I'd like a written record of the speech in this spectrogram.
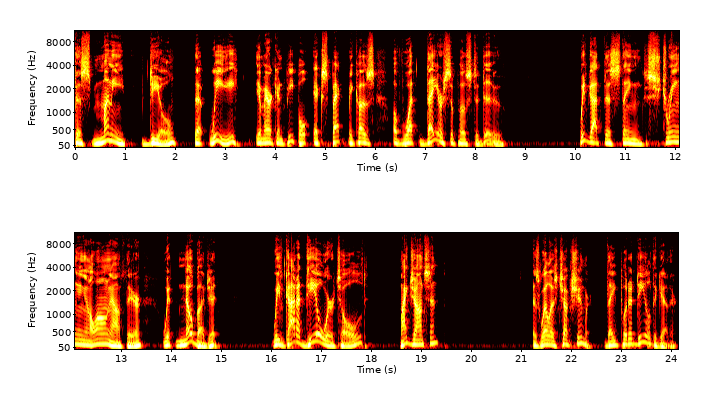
this money deal that we, the American people, expect because of what they are supposed to do. We've got this thing stringing along out there with no budget. We've got a deal, we're told. Mike Johnson, as well as Chuck Schumer, they put a deal together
